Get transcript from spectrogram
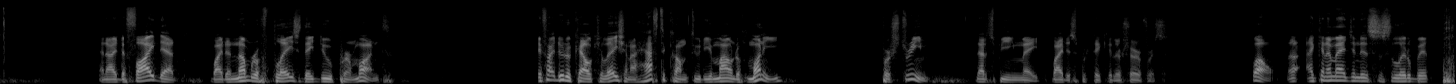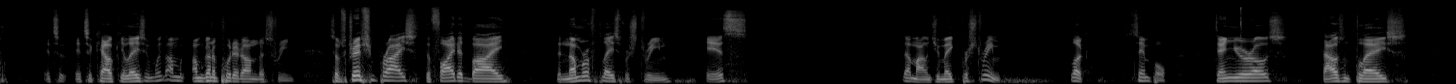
and I divide that by the number of plays they do per month, if I do the calculation, I have to come to the amount of money per stream that's being made by this particular service. Well, I can imagine this is a little bit, it's a, it's a calculation. I'm, I'm going to put it on the screen. Subscription price divided by the number of plays per stream is the amount you make per stream. Look, simple. 10 euros, 1,000 plays,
